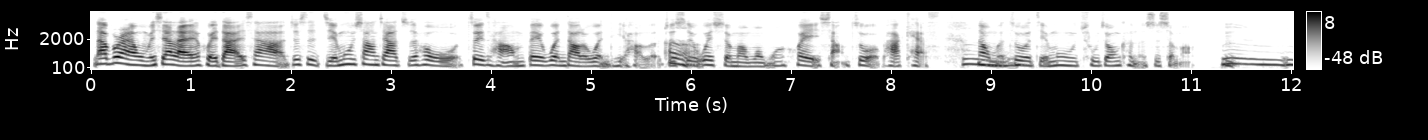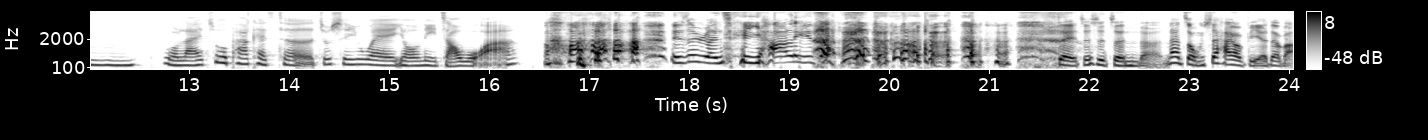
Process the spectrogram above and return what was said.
那不然我们先来回答一下，就是节目上架之后，我最常被问到的问题。好了，就是为什么我们会想做 Podcast？那我们做节目初衷可能是什么？嗯嗯嗯，我来做 Podcast 就是因为有你找我啊。你是人情压力在，对，这是真的。那总是还有别的吧？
